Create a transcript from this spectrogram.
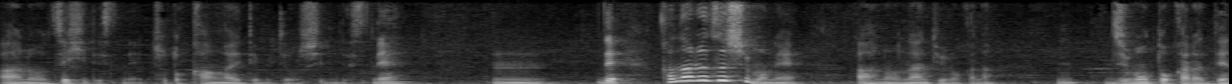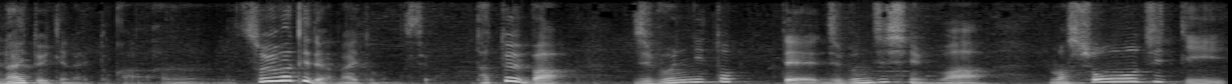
あのぜひですねちょっと考えてみてほしいんですね。うん、で必ずしもねあのなて言うのかな。地元から出ないといけないとか、うん、そういうわけではないと思うんですよ。例えば自分にとって自分自身は、まあ、正直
